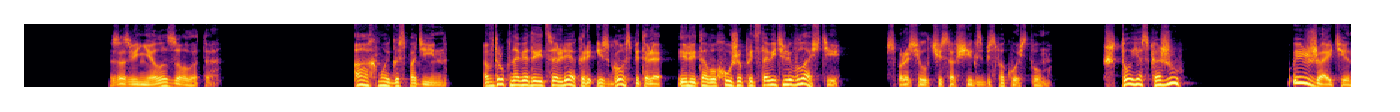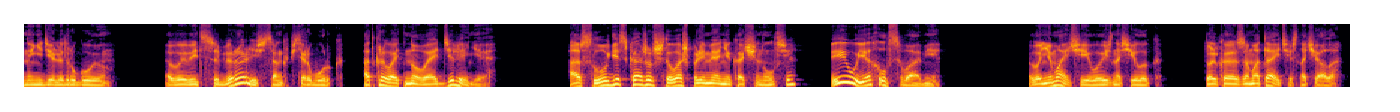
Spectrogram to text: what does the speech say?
Зазвенело золото. «Ах, мой господин! Вдруг наведается лекарь из госпиталя или того хуже представитель власти?» — спросил часовщик с беспокойством. «Что я скажу?» «Уезжайте на неделю-другую. Вы ведь собирались в Санкт-Петербург открывать новое отделение. А слуги скажут, что ваш племянник очнулся и уехал с вами. Вынимайте его из носилок, только замотайте сначала».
